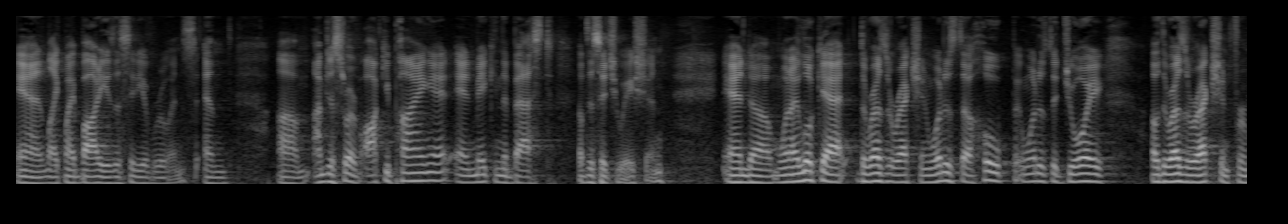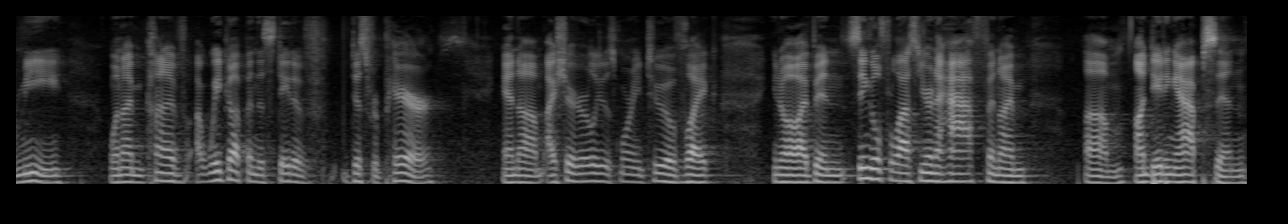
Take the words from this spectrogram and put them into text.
and like my body is a city of ruins, and um, I'm just sort of occupying it and making the best of the situation. And um, when I look at the resurrection, what is the hope and what is the joy of the resurrection for me? when I'm kind of, I wake up in this state of disrepair. And um, I shared earlier this morning, too, of like, you know, I've been single for the last year and a half, and I'm um, on dating apps, and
